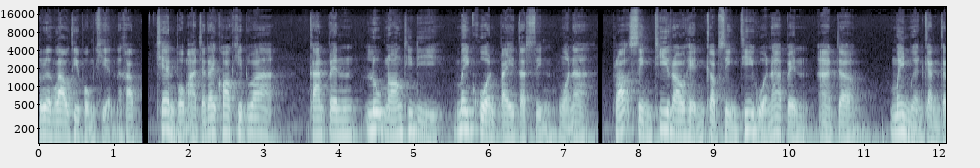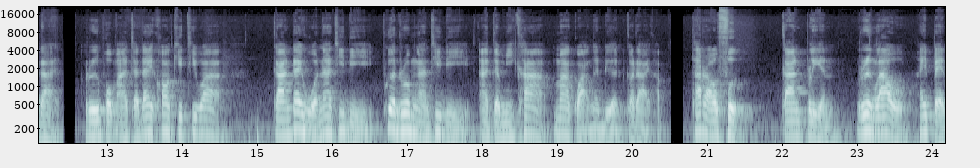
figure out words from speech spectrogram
เรื่องเล่าที่ผมเขียนนะครับ เช่น ผมอาจจะได้ข้อคิดว่า การเป็นลูกน้องที่ดีไม่ควรไปตัดสินหัวหน้า เพราะสิ่งที่เราเห็นกับสิ่งที่หัวหน้าเป็นอาจจะไม่เหมือนกันก็ได้ หรือผมอาจจะได้ข้อคิดที่ว่า การได้หัวหน้าที่ดี เพื่อนร่วมงานที่ดีอาจจะมีค่ามากกว่าเงินเดือนก็ได้ครับ ถ้าเราฝึกการเปลี่ยนเรื่องเล่าให้เป็น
